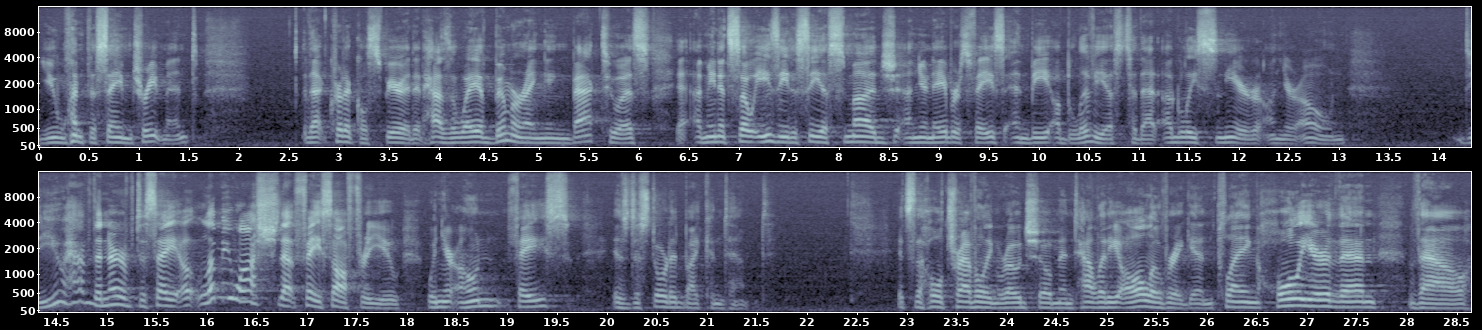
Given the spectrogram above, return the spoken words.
you want the same treatment. That critical spirit, it has a way of boomeranging back to us. I mean, it's so easy to see a smudge on your neighbor's face and be oblivious to that ugly sneer on your own. Do you have the nerve to say, oh, Let me wash that face off for you, when your own face is distorted by contempt? It's the whole traveling roadshow mentality all over again, playing holier than thou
